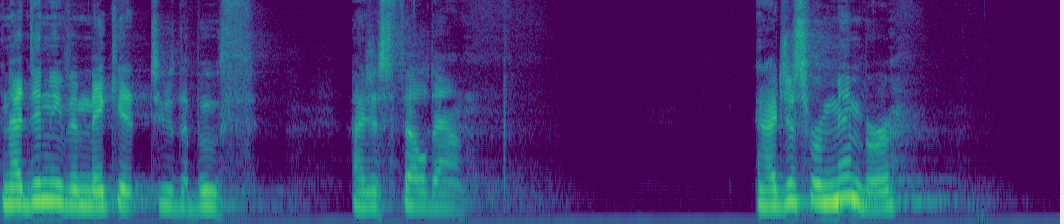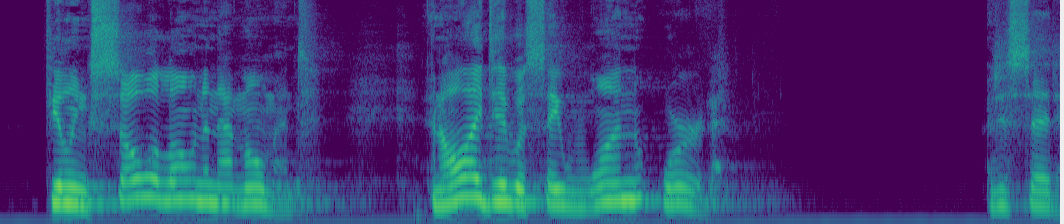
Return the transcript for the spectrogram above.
and I didn't even make it to the booth. I just fell down. And I just remember feeling so alone in that moment. And all I did was say one word. I just said,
